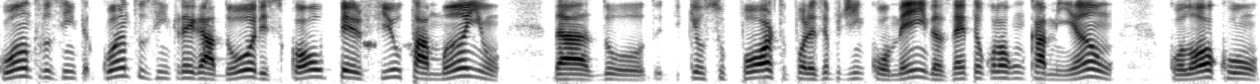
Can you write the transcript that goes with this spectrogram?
quantos, quantos entregadores, qual o perfil, tamanho da, do, que eu suporto, por exemplo, de encomendas. Né? Então, eu coloco um caminhão, coloco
